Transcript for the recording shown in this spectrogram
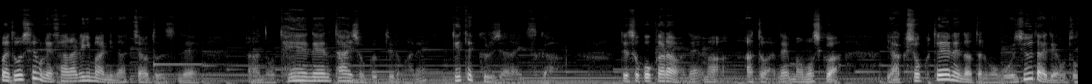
ぱりどうしてもねサラリーマンになっちゃうとですねあの定年退職っていうのがね出てくるじゃないですか。でそこからはね、まあ、あとはね、まあ、もしくは役職定年だったらもう50代で訪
